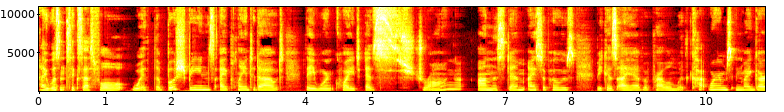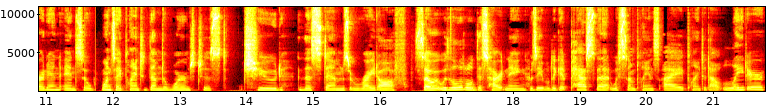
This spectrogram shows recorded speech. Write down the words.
I wasn't successful with the bush beans I planted out. They weren't quite as strong on the stem, I suppose, because I have a problem with cutworms in my garden, and so once I planted them, the worms just chewed the stems right off. So it was a little disheartening. I was able to get past that with some plants I planted out later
